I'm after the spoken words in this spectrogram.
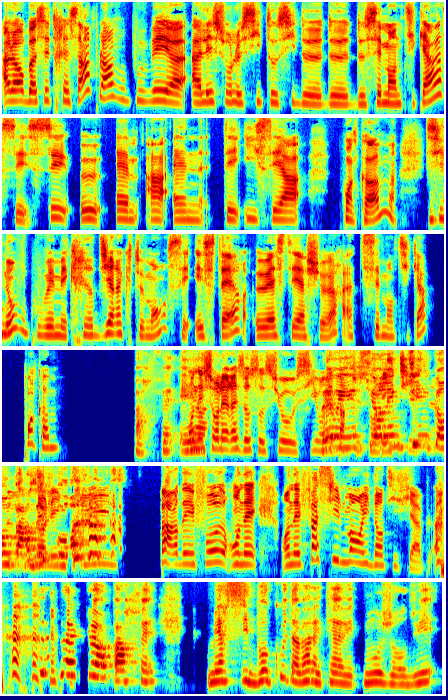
Alors, bah, c'est très simple. Hein. Vous pouvez euh, aller sur le site aussi de, de, de Semantica. C'est C-E-M-A-N-T-I-C-A.com. Sinon, vous pouvez m'écrire directement. C'est Esther, E-S-T-H-E-R, at semantica.com. Parfait. Et On est sur les réseaux sociaux aussi. On Oui, est oui, sur LinkedIn comme par défaut. Par défaut, on est, on est facilement identifiable. D'accord, parfait. Merci beaucoup d'avoir été avec nous aujourd'hui,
